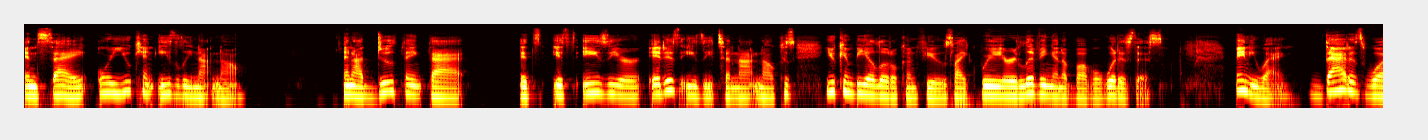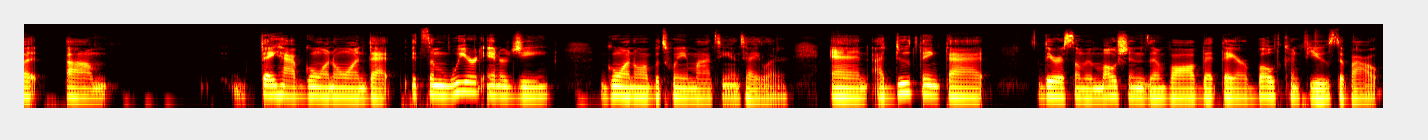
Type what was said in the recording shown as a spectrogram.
and say, or you can easily not know. And I do think that it's it's easier it is easy to not know because you can be a little confused like we're living in a bubble. What is this? Anyway, that is what um, they have going on. That it's some weird energy going on between Monte and Taylor, and I do think that there are some emotions involved that they are both confused about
